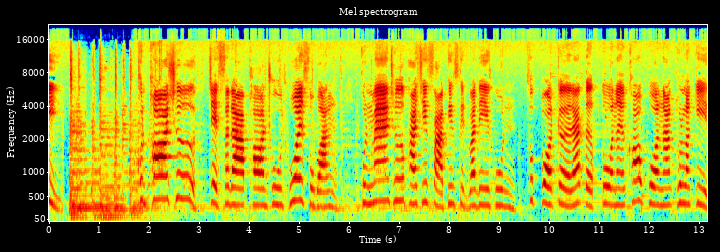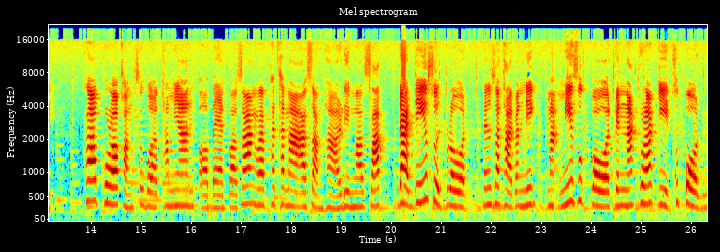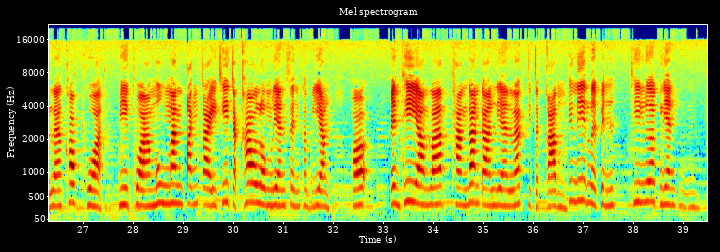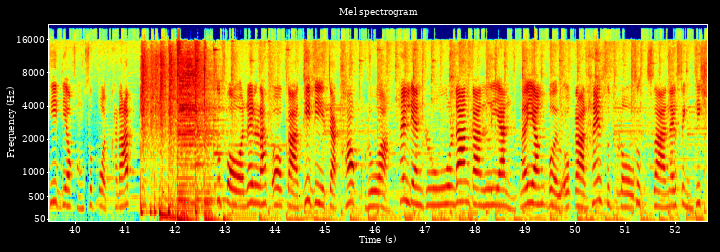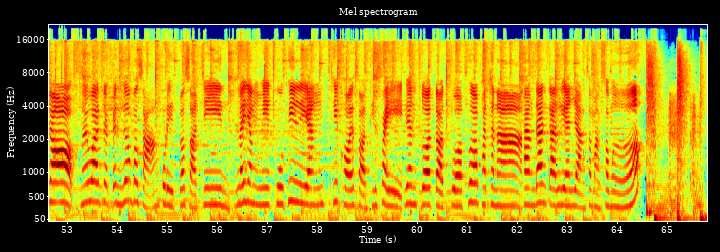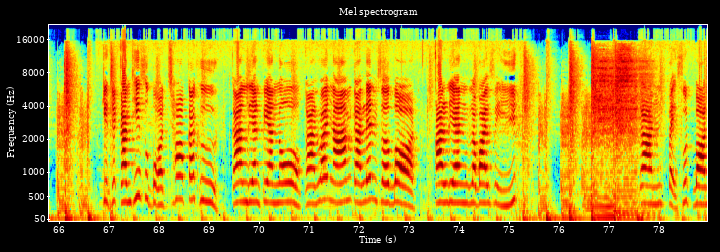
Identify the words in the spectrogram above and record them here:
คุณพ่อชื่อเจษดาพรชูช่วยสุวรรณ คุณแม่ชื่อพาชิฝาพิสิทธวดีกุล สุโปรดเกิดและเติบโตในครอบครัวนักธุรกิจ ครอบครัวของสุเบิร์ตทำงานออกแบบก่อสร้างและพัฒนาอสังหาริมทรัพย์ดัดดีสุดโปรด เป็นสถาปนิก มะมีสุโปรดเป็นนักธุรกิจสุโปรดและครอบครัว มีความมุ่งมั่นตั้งใจที่จะเข้าโรงเรียนเซนคาเบียง เพราะเป็นที่ยอมรับทางด้านการเรียนและกิจกรรม ที่นี่เลยเป็นที่เลือกเรียนที่เดียวของสุโปรดครับสุโปรได้รับโอกาสที่ดีจากครอบครัว ให้เรียนรู้ด้านการเรียน และยังเปิดโอกาสให้สุโปรศึกษาในสิ่งที่ชอบ ไม่ว่าจะเป็นเรื่องภาษาอังกฤษภาษาจีน และยังมีครูพี่เลี้ยงที่คอยสอนพิเศษ เรียนตัวต่อตัวเพื่อพัฒนาทางด้านการเรียนอย่างสม่ำเสมอ กิจกรรมที่สุบอดชอบก็คือ การเรียนเปียโน การว่ายน้ำการเล่นเซิร์ฟบอร์ด การเรียนระบายสีะฟุตบอล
